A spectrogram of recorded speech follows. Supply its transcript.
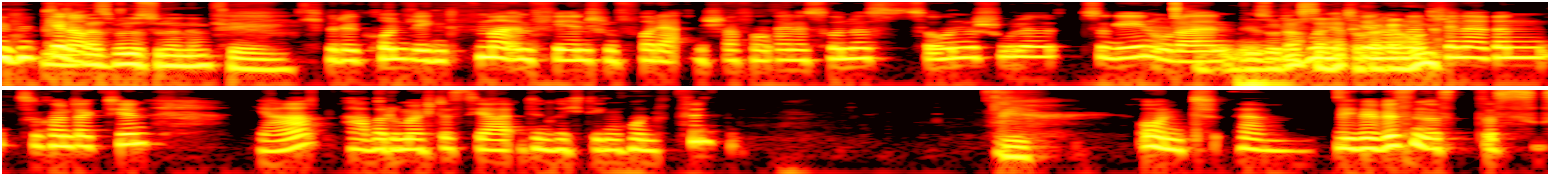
Genau. was würdest du dann empfehlen? Ich würde grundlegend immer empfehlen, schon vor der Anschaffung eines Hundes zur Hundeschule zu gehen oder Wieso das Hundetrainer Hund. Trainerin zu kontaktieren. Ja, aber du möchtest ja den richtigen Hund finden. Wie? Und ähm, wie wir wissen, ist das,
